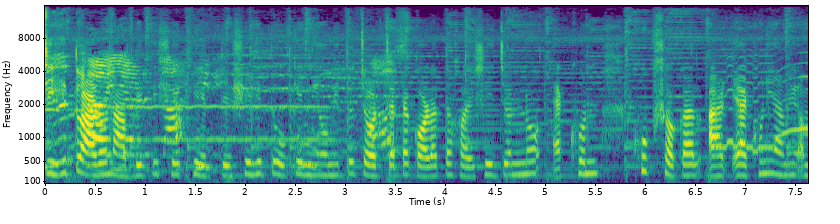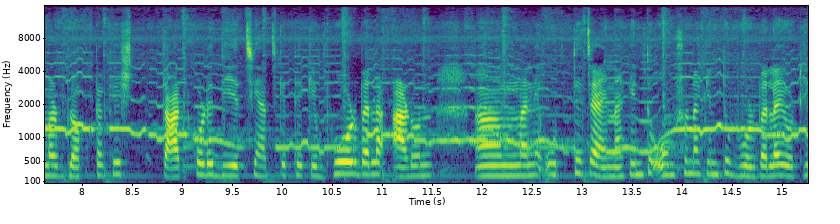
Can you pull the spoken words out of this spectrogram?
যেহেতু আরন আবৃত্তি শেখে তো সেহেতু ওকে নিয়মিত চর্চাটা করাতে হয় সেই জন্য এখন খুব সকাল আর এখনই আমি আমার ব্লগটাকে স্টার্ট করে দিয়েছি আজকে থেকে। ভোরবেলা আরন মানে উঠতে চায় না কিন্তু অংশনা কিন্তু ভোরবেলায় ওঠে।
